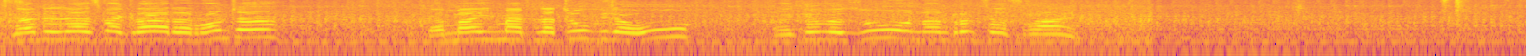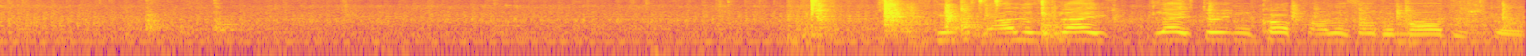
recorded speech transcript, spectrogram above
Ich lade ihn erstmal gerade runter, dann mache ich mein Plateau wieder hoch, dann können wir so und dann rückwärts rein. Geht alles gleich, gleich durch den Kopf, alles automatisch. So.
